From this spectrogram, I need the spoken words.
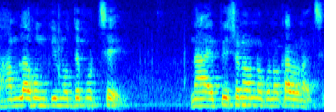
হামলা হুমকির মধ্যে পড়ছে? না, এর পেছনে অন্য কোনো কারণ আছে?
